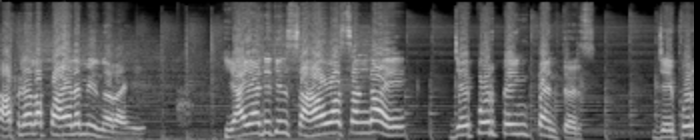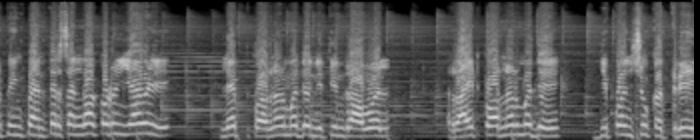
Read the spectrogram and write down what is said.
आपल्याला पाहायला मिळणार आहे. या यादीतील सहावा संघ आहे Jaipur pink panthers Jaipur pink panther संघाकडून यावेळी लेफ्ट कॉर्नरमध्ये नितीन रावल राईट कॉर्नरमध्ये दीपंशु खत्री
